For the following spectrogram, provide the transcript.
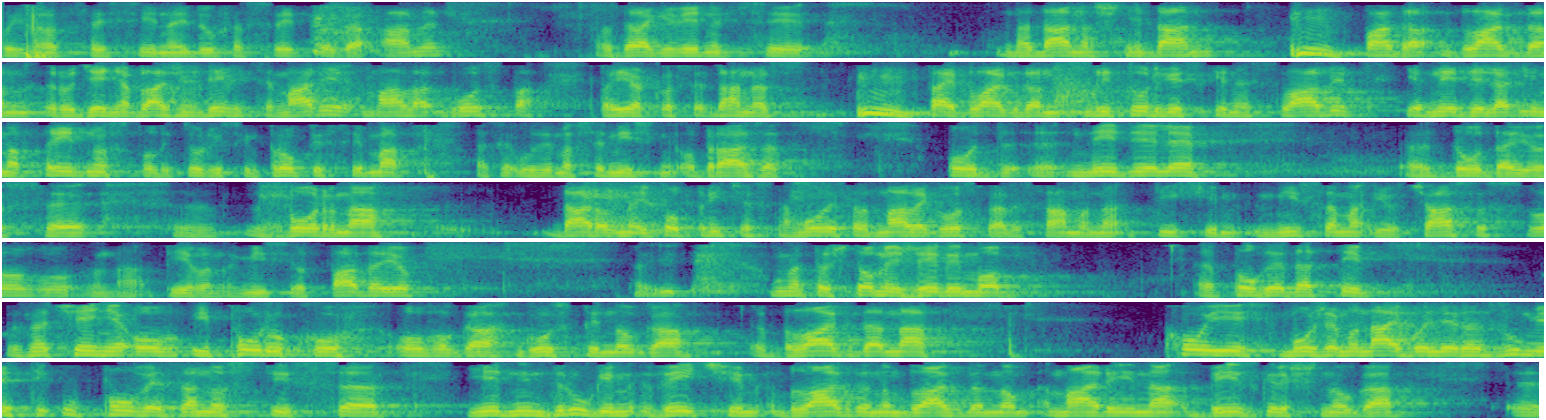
U ime Otca i Sina i Duha Svetoga. Amen. Dragi vjernici, na današnji dan pada blagdan rođenja Blažene Device Marije, mala gospa, pa iako se danas taj blagdan liturgijski ne slavi, jer nedjelja ima prednost po liturgijskim propisima, dakle uzima se misni obrazac od e, nedjelje, e, dodaju se e, zborna darovna i popričesna molitva od male gospe, ali samo na tihim misama i od časoslovu, na pjevanoj misi odpadaju. Unatoč tome želimo e, pogledati značenje i poruku ovoga gospinoga blagdana koji možemo najbolje razumjeti u povezanosti s jednim drugim većim blagdanom, blagdanom Marina bezgrešnoga e,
